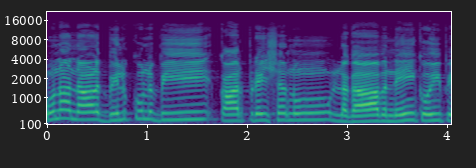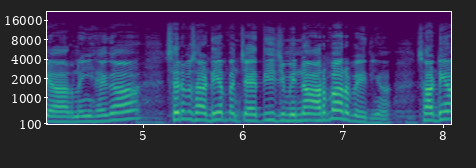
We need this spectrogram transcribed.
ਉਹਨਾਂ ਨਾਲ ਬਿਲਕੁਲ ਵੀ ਕਾਰਪੋਰੇਸ਼ਨ ਨੂੰ ਲਗਾਵ ਨਹੀਂ, ਕੋਈ ਪਿਆਰ ਨਹੀਂ ਹੈਗਾ। ਸਿਰਫ ਸਾਡੀਆਂ ਪੰਚਾਇਤੀ ਜ਼ਮੀਨਾਂ ਅਰਬਾਂ ਰੁਪਏ ਦੀਆਂ। ਸਾਡੀਆਂ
